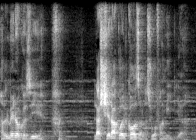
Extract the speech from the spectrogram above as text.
Almeno così lascerà qualcosa alla sua famiglia.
